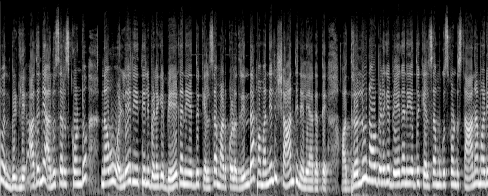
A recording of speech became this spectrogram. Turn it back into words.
ಒಂದು ಬಿಡ್ಲಿ, ಅದನ್ನೇ ಅನುಸರಿಸ್ಕೊಂಡು ನಾವು ಒಳ್ಳೆ ರೀತಿಯಲ್ಲಿ ಬೆಳಗ್ಗೆ ಬೇಗನೆ ಎದ್ದು ಕೆಲಸ ಮಾಡ್ಕೊಳ್ಳೋದ್ರಿಂದ ನಮ್ಮ ಮನೆಯಲ್ಲಿ ಶಾಂತಿ ನೆಲೆಯಾಗತ್ತೆ. ಅದರಲ್ಲೂ ನಾವು ಬೆಳಗ್ಗೆ ಬೇಗನೆ ಎದ್ದು ಕೆಲಸ ಮುಗಿಸ್ಕೊಂಡು ಸ್ನಾನ ಮಾಡಿ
